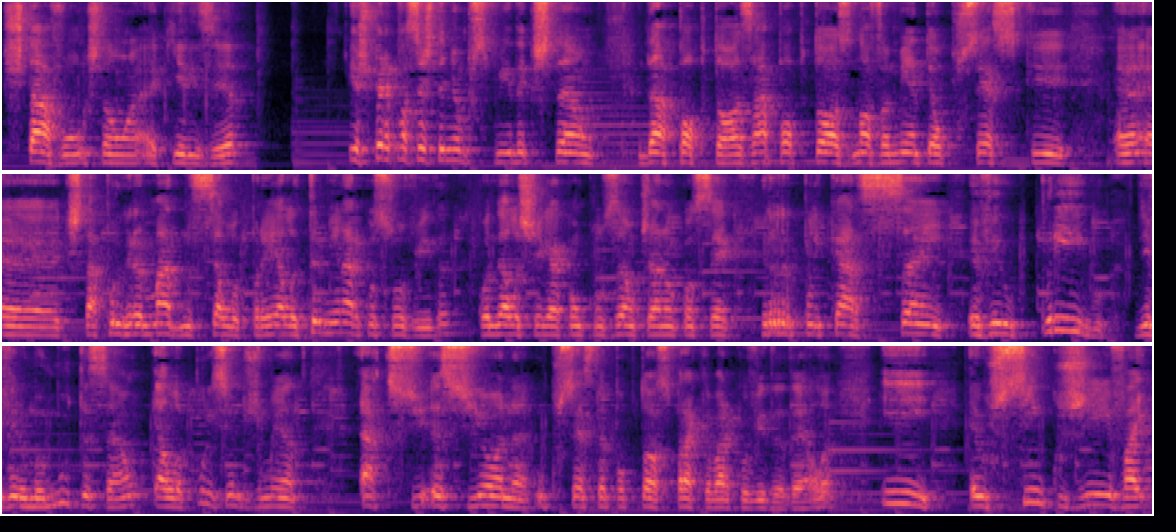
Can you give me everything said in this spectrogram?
estavam, estão aqui a dizer. Eu espero que vocês tenham percebido a questão da apoptose. A apoptose, novamente, é o processo que uh, que está programado na célula para ela terminar com a sua vida, quando ela chega à conclusão que já não consegue replicar sem haver o perigo de haver uma mutação, ela pura e simplesmente aciona o processo da apoptose para acabar com a vida dela e os 5G vai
